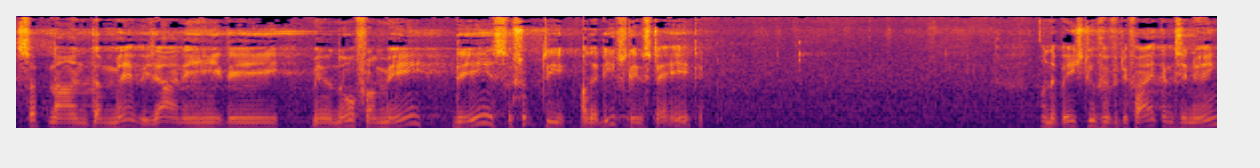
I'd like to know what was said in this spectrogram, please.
स्वप्नांतम में विजाने ही थी मे नो फ्रॉम मे दी सुषुप्ति और the deep sleep state On the page 255, continuing,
